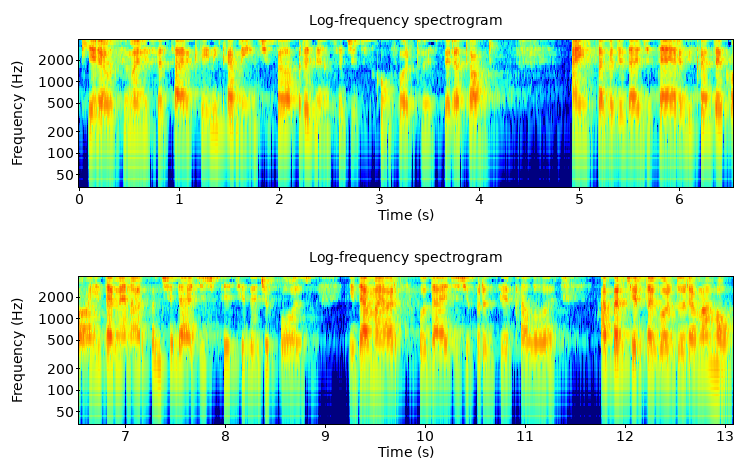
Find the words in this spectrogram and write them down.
que irão se manifestar clinicamente pela presença de desconforto respiratório. A instabilidade térmica decorre da menor quantidade de tecido adiposo e da maior dificuldade de produzir calor a partir da gordura marrom,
